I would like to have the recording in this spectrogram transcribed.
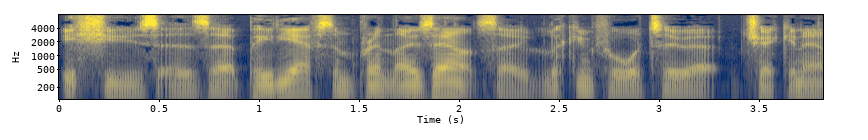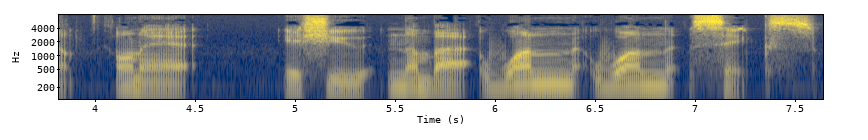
issues as uh, PDFs and print those out. So looking forward to uh, checking out On Air issue number 116.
